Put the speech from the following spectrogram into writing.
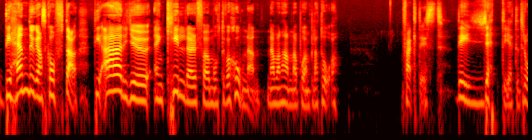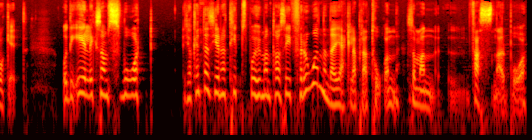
det händer ju ganska ofta. Det är ju en killer för motivationen när man hamnar på en platå. Faktiskt. Det är jätte, jättetråkigt. Och det är liksom svårt. Jag kan inte ens ge några tips på hur man tar sig ifrån den där jäkla platån som man eh, fastnar på.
